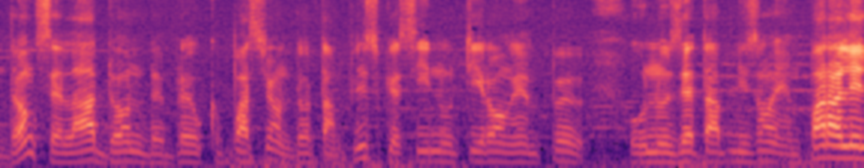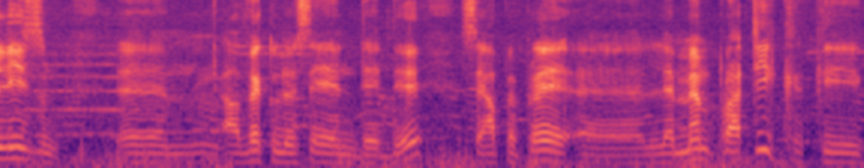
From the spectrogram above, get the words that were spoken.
Donc cela donne des préoccupations, d'autant plus que si nous tirons un peu ou nous établissons un parallélisme euh, avec le CNDD, c'est à peu près euh, les mêmes pratiques qui,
